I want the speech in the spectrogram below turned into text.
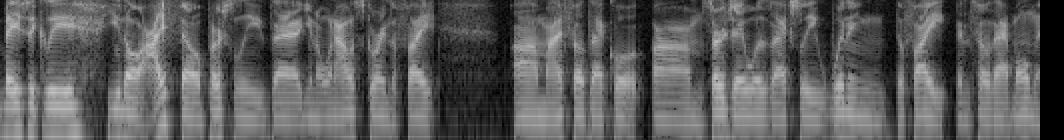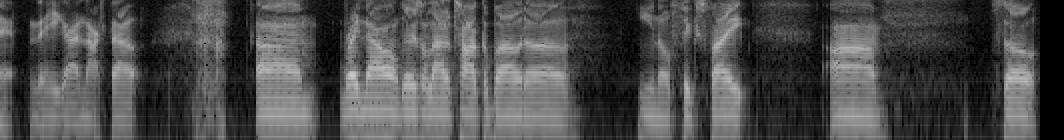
basically, you know, I felt personally that you know when I was scoring the fight, um, I felt that um, Sergey was actually winning the fight until that moment that he got knocked out. Um, right now, there's a lot of talk about uh, you know, fixed fight. Um, so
